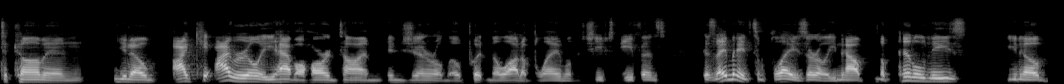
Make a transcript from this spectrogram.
to come. And you know, I can I really have a hard time in general though putting a lot of blame on the Chiefs defense because they made some plays early. Now the penalties you know,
